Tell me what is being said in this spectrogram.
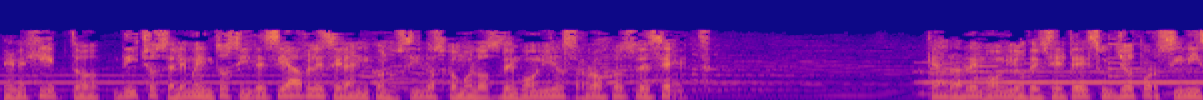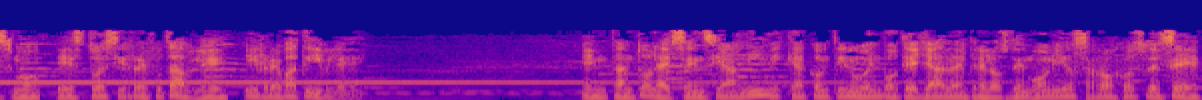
En Egipto, dichos elementos indeseables eran conocidos como los demonios rojos de Set. Cada demonio de Set es un yo por sí mismo, esto es irrefutable, irrebatible. En tanto la esencia anímica continúa embotellada entre los demonios rojos de Set,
